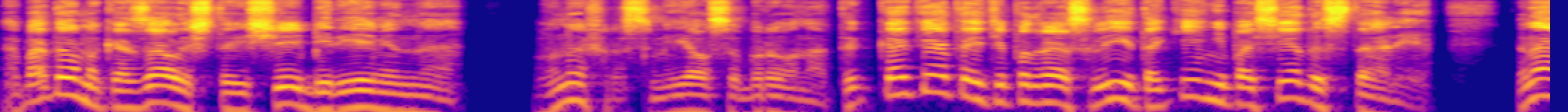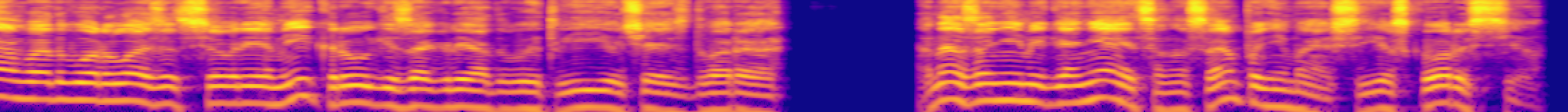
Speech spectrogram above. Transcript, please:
А потом оказалось, что еще и беременна». Вновь рассмеялся Бруно. «Так котята эти подросли, такие непоседы стали. К нам во двор лазят все время и круги заглядывают в ее часть двора. Она за ними гоняется, но сам понимаешь, с ее скоростью.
